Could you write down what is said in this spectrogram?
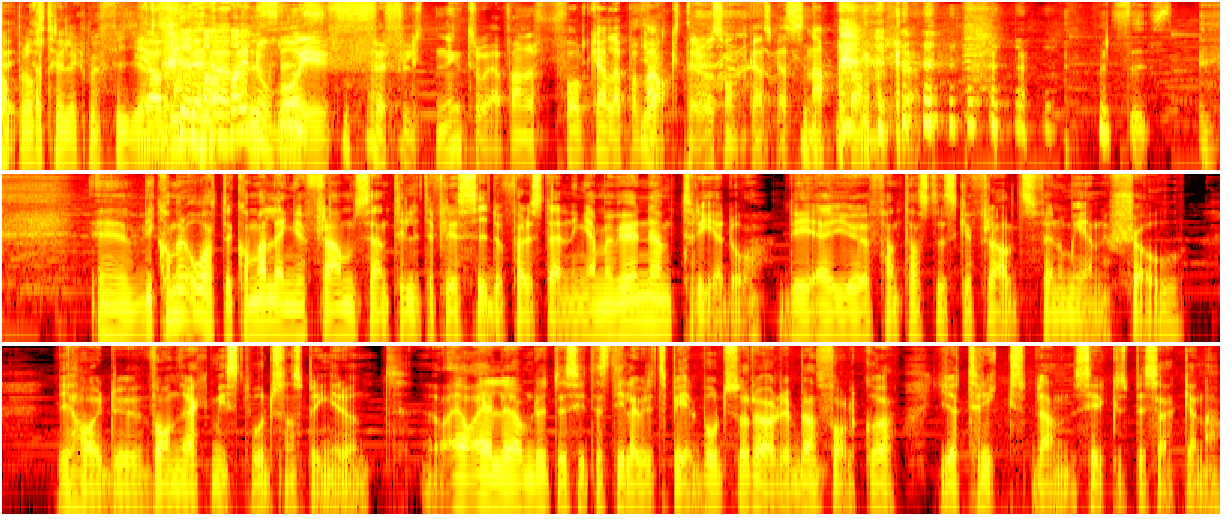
skapat oss tillräckligt med fiender. Ja, vi behöver nog vara i förflyttning tror jag. För folk kallar på Ja. vakter och sånt ganska snabbt annars. Precis. Eh, vi kommer återkomma längre fram sen till lite fler sidoföreställningar, men vi har ju nämnt tre då. Det är ju Fantastiske Fralds fenomenshow. Vi har ju Vonrak Mistwood som springer runt. Eller om du inte sitter stilla vid ett spelbord så rör du bland folk och gör tricks bland cirkusbesökarna.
